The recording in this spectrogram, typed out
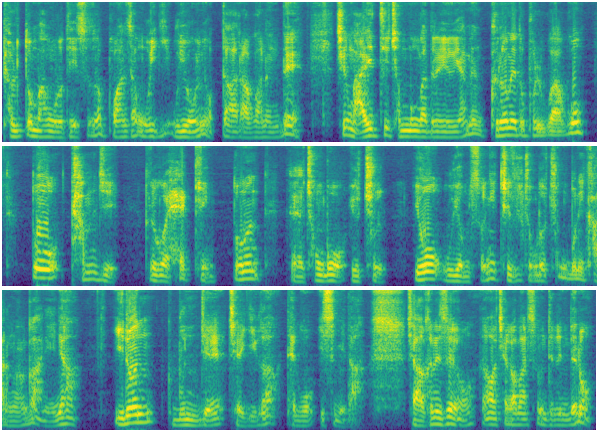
별도망으로 돼 있어서 보안상 위, 위험이 없다라고 하는데 지금 IT 전문가들에 의하면 그럼에도 불구하고 또 탐지 그리고 해킹 또는 예, 정보 유출 요 위험성이 기술적으로 충분히 가능한 거 아니냐 이런 문제 제기가 되고 있습니다. 자, 그래서요, 어, 제가 말씀드린 대로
